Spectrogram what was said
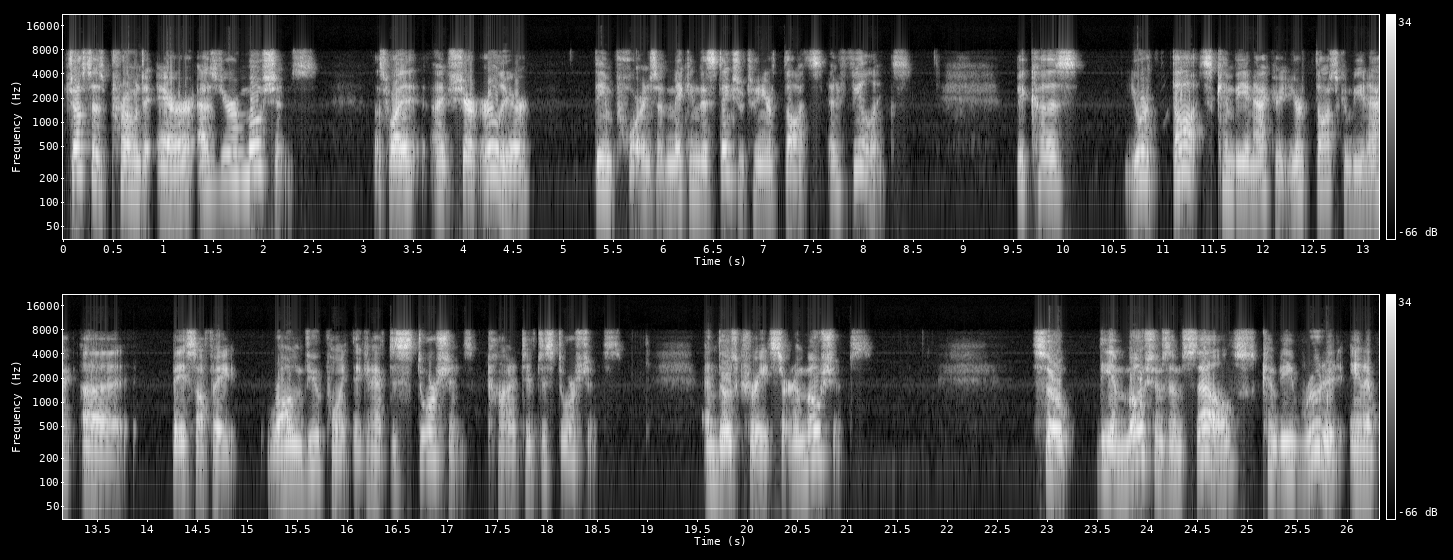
just as prone to error as your emotions. That's why I've shared earlier the importance of making a distinction between your thoughts and feelings. Because your thoughts can be inaccurate. Your thoughts can be uh, based off a wrong viewpoint. They can have distortions, cognitive distortions. And those create certain emotions. So the emotions themselves can be rooted in a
